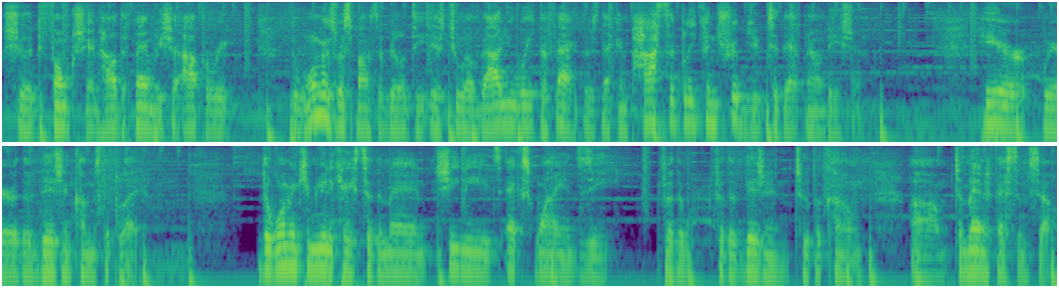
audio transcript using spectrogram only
should function, how the family should operate. The woman's responsibility is to evaluate the factors that can possibly contribute to that foundation. Here, where the vision comes to play the woman communicates to the man she needs X, Y, and Z for the for the vision to become um, to manifest himself.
